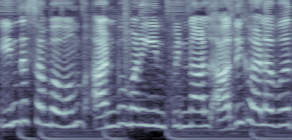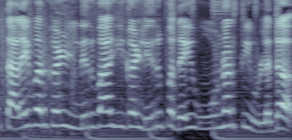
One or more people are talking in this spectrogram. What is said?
இந்த சம்பவம் அன்புமணியின் பின்னால் அதிக அளவு தலைவர்கள் நிர்வாகிகள் இருப்பதை உணர்த்தியுள்ளது.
